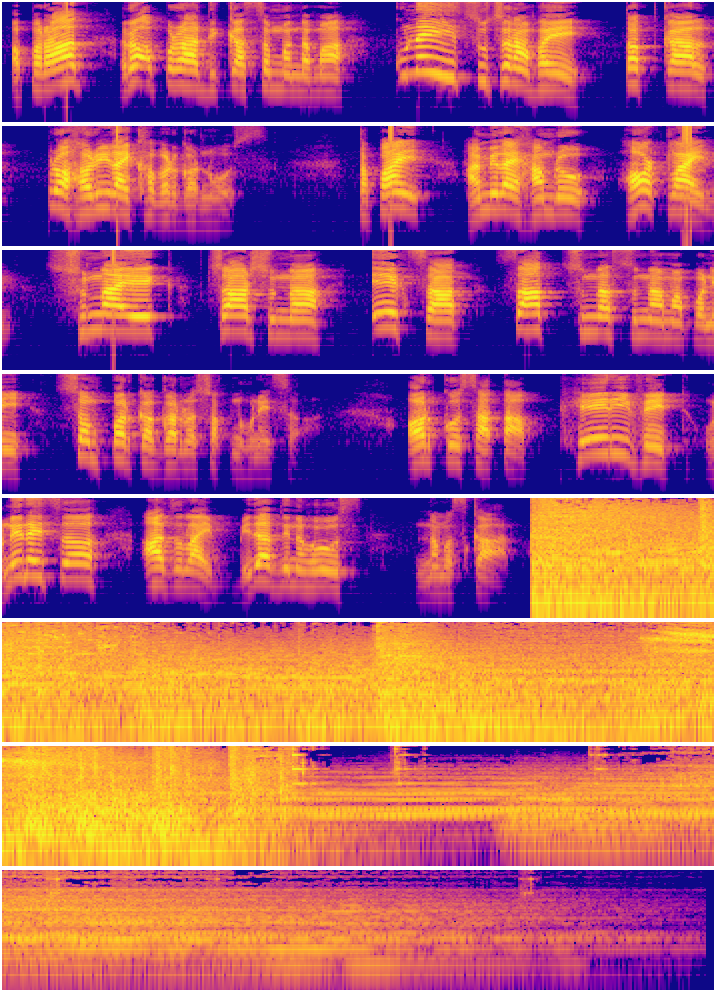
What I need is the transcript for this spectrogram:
अपराध र अपराधीका सम्बन्धमा कुनै सूचना भए तत्काल प्रहरीलाई खबर गर्नुहोस्। तपाईँ हामीलाई हाम्रो हटलाइन शून्य एक चार शून्य एक सात सात शून्य शून्यमा पनि सम्पर्क गर्न सक्नुहुनेछ। अर्को साता फेरि भेट हुने नै छ। आजलाई बिदा दिनुहोस्। नमस्कार।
